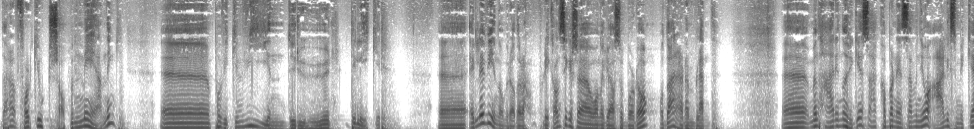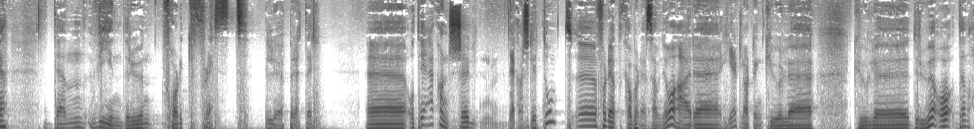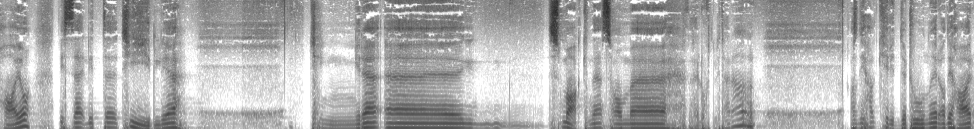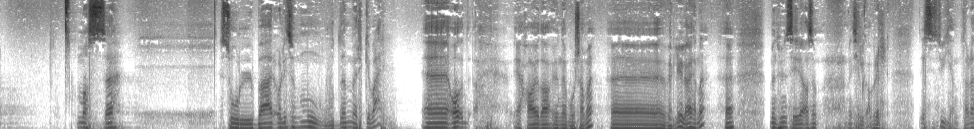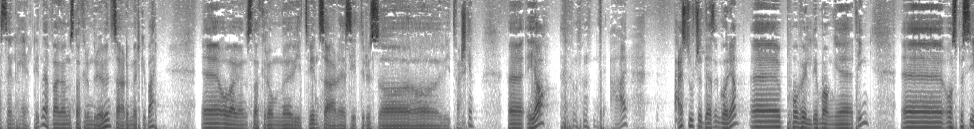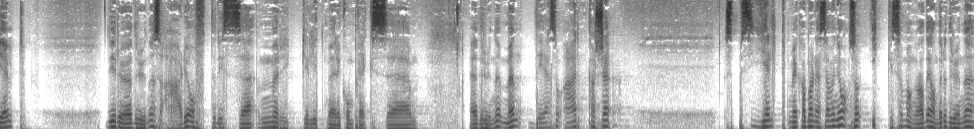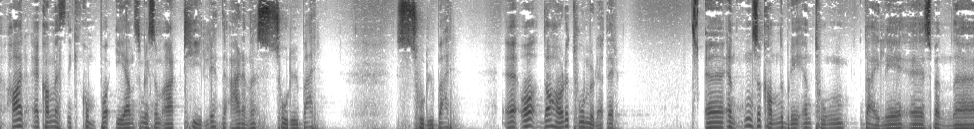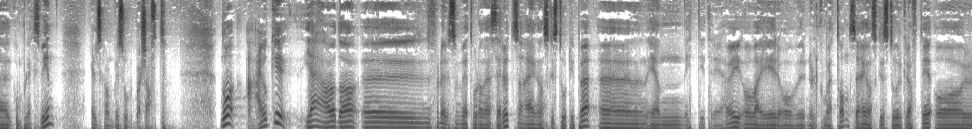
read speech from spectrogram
Der har folk gjort seg opp en mening eh, på hvilke vindruer de liker. Eh, eller vinområder, da. For de kan sikkert si One Glass of Bordeaux, og der er det en blend. Eh, men her i Norge så er Cabernet Sauvignon er liksom ikke den vindruen folk flest løper etter. Eh, og det er kanskje Det er kanskje litt dumt, eh, fordi at Cabernet Sauvignon er eh, helt klart en kul, eh, kul eh, drue. Og den har jo disse litt eh, tydelige Tyngre smakene som Det lukter litt her, da. Altså, de har kryddertoner, og de har masse solbær og litt sånn mode mørke bær. Eh, og jeg har jo da hun jeg bor sammen med. Eh, veldig glad i henne. Eh, men hun sier altså Men Kjell Gabriel, jeg syns du gjentar deg selv hele tiden. Hver gang du snakker om rødvin, så er det mørke bær. Eh, og hver gang du snakker om eh, hvitvin, så er det sitrus og, og hvitfersken. Eh, ja, men det er, er stort sett det som går igjen på veldig mange ting. Og spesielt de røde druene, så er det jo ofte disse mørke, litt mer komplekse druene. Men det som er kanskje spesielt med Cabernet Sauvignon, som ikke så mange av de andre druene har Jeg kan nesten ikke komme på én som liksom er tydelig. Det er denne solbær. Solbær. Eh, og da har du to muligheter. Eh, enten så kan det bli en tung, deilig, eh, spennende, kompleks vin. Eller så kan det bli solbærsaft. Nå er jo ikke Jeg har jo da, eh, for dere som vet hvordan jeg ser ut, så er jeg en ganske stor type. Eh, 1,93 høy og veier over 0,1 tonn, så jeg er ganske stor og kraftig. Og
